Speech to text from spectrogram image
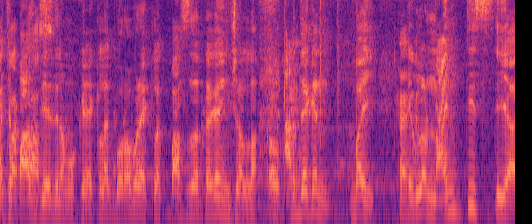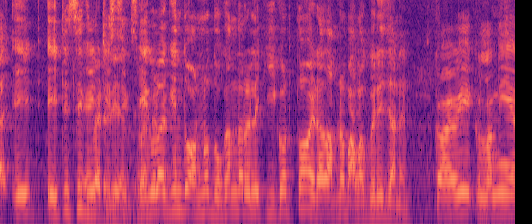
আচ্ছা পাঁচ দিয়ে দিলাম ওকে এক লাখ বরাবর এক লাখ পাঁচ হাজার টাকা ইনশাল্লাহ। আর দেখেন ভাই হ্যাঁ। এগুলো নাইনটি এইটি সিক্স ব্যাটারি 86 এগুলো কিন্তু অন্য দোকানদার হলে কি করতো এটা আপনি ভালো করেই জানেন। এইগুলো নিয়ে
